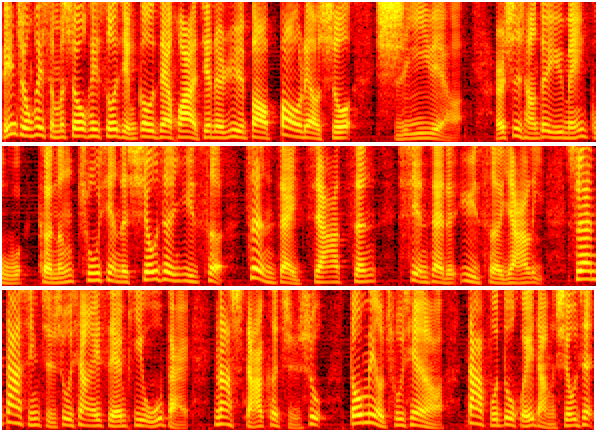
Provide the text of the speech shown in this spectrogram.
联准会什么时候会缩减购债？华尔街的日报爆料说十一月啊。而市场对于美股可能出现的修正预测正在加增现在的预测压力。虽然大型指数像 S M P 五百、纳斯达克指数都没有出现啊大幅度回档修正，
